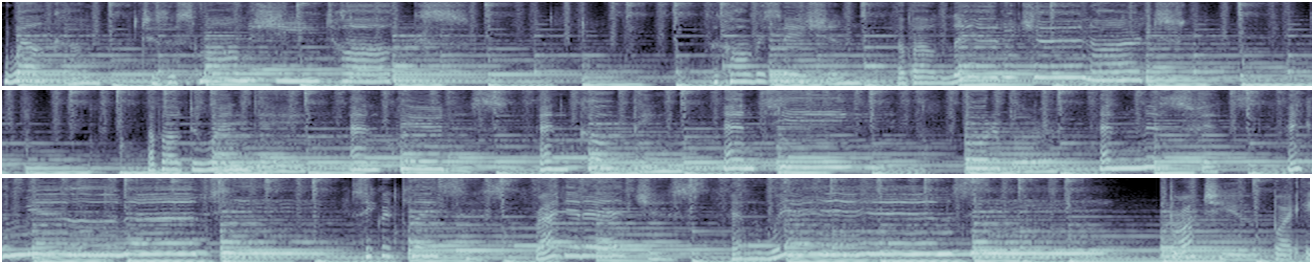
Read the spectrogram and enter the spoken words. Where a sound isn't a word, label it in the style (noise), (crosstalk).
Welcome to the Small Machine Talks, a conversation about literature and art, about duende and queerness and coping and tea, border blur and misfits and community, secret places,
